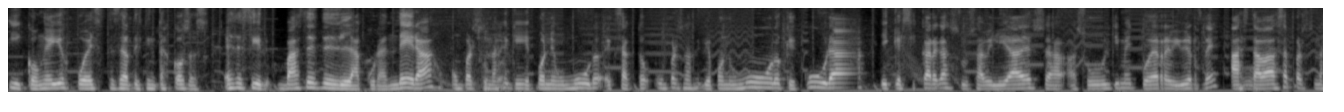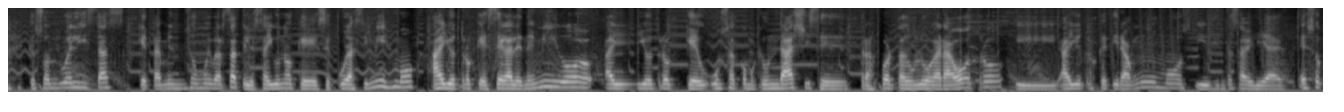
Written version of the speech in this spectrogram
y con ellos puedes hacer distintas cosas. Es decir, vas desde la curandera, un personaje Súper. que pone un muro, exacto, un personaje que pone un muro, que cura y que si cargas sus habilidades a, a su ultimate puede revivirte, hasta Uh. vas a personajes que son duelistas que también son muy versátiles. Hay uno que se cura a sí mismo, hay otro que cega al enemigo, hay otro que usa como que un dash y se transporta de un lugar a otro y hay otros que tiran humos y distintas habilidades. Eso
